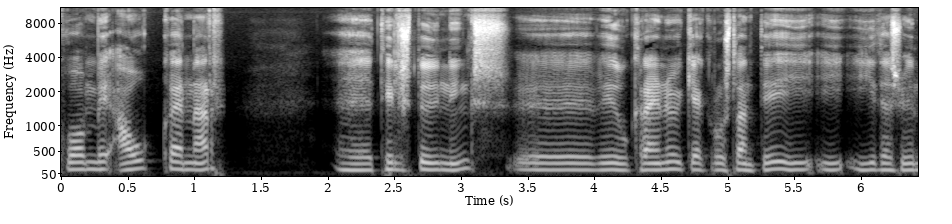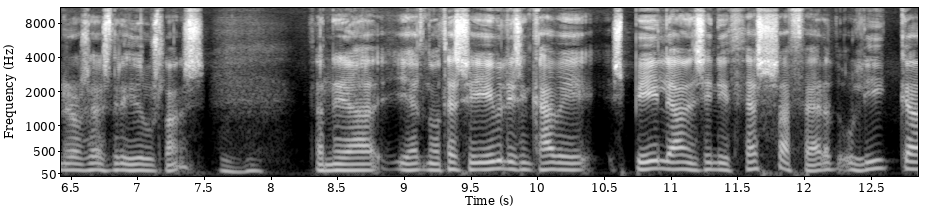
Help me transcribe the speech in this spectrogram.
komi ákveðnar til stuðnings við Ukrænu gegn Rúslandi í, í, í þessu innráðsæðastriði Rúslands mm -hmm. Þannig að ég held nú að þessi yfirlýsing hafi spilið aðeins inn í þessa ferð og líka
